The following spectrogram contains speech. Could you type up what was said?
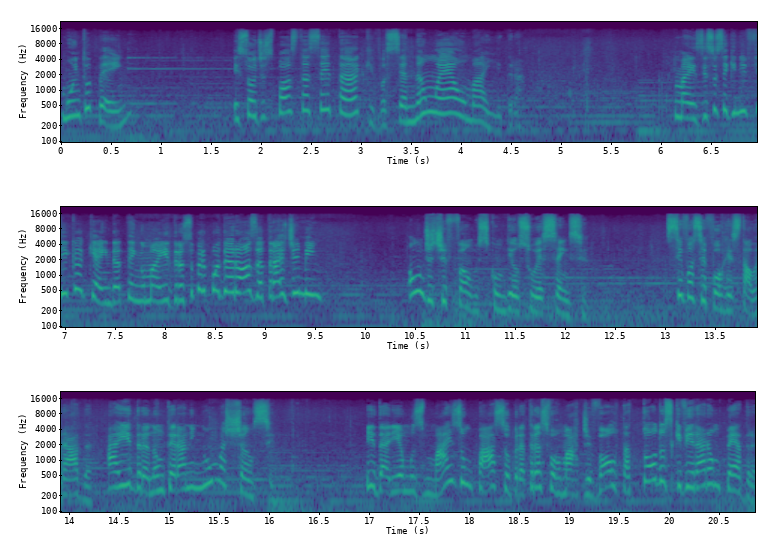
Muito bem. Estou disposta a aceitar que você não é uma hidra. Mas isso significa que ainda tem uma hidra superpoderosa atrás de mim. Onde Tifão escondeu sua essência? Se você for restaurada, a Hidra não terá nenhuma chance. E daríamos mais um passo para transformar de volta todos que viraram pedra.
